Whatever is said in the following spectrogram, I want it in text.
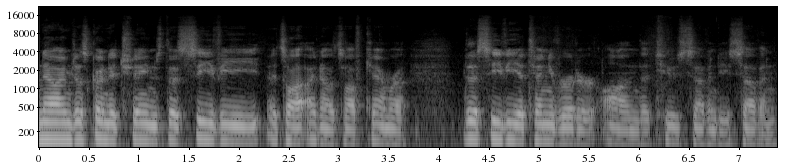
Now I'm just going to change the CV, it's I know it's off camera, the CV attenuverter on the 277.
